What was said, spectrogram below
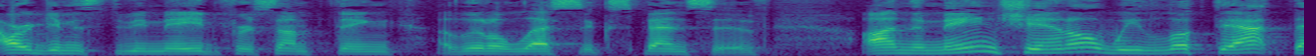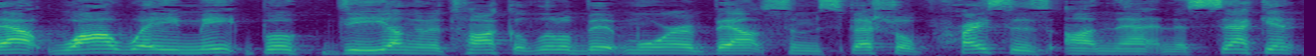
arguments to be made for something a little less expensive. On the main channel, we looked at that Huawei MateBook D. I'm going to talk a little bit more about some special prices on that in a second.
